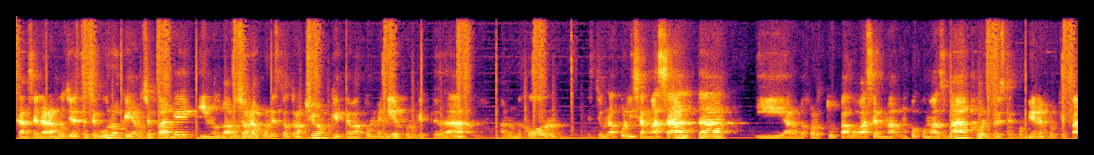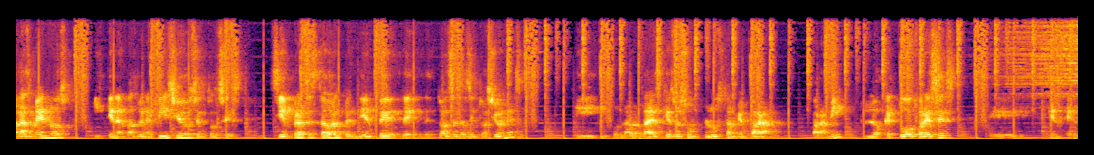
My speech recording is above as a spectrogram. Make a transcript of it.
canceláramos ya este seguro, que ya no se pague y nos vamos ahora por esta otra opción que te va a convenir porque te da a lo mejor este, una póliza más alta, y a lo mejor tu pago va a ser un poco más bajo, entonces te conviene porque pagas menos y tienes más beneficios, entonces siempre has estado al pendiente de, todas esas situaciones y, pues la verdad es que eso es un plus también para, para mí, lo que tú ofreces eh, en,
